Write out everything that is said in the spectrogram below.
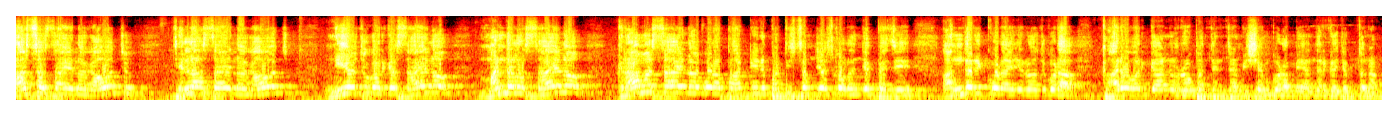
రాష్ట్ర స్థాయిలో కావచ్చు జిల్లా స్థాయిలో కావచ్చు నియోజకవర్గ స్థాయిలో మండల స్థాయిలో గ్రామ స్థాయిలో కూడా పార్టీని పటిష్టం చేసుకోవాలని చెప్పేసి అందరికి కూడా ఈరోజు కూడా కార్యవర్గాన్ని రూపొందించిన విషయం కూడా మీ అందరికీ చెప్తున్నాం.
